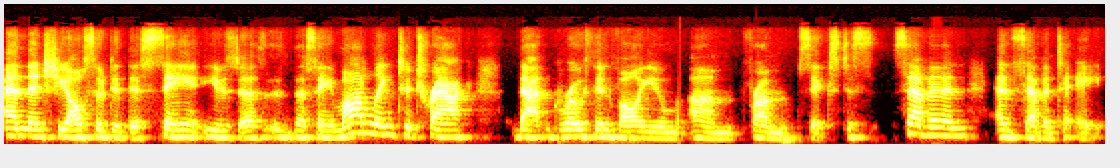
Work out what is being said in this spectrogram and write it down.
And then she also did this same, used a, the same modeling to track that growth in volume um, from six to seven and seven to eight.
